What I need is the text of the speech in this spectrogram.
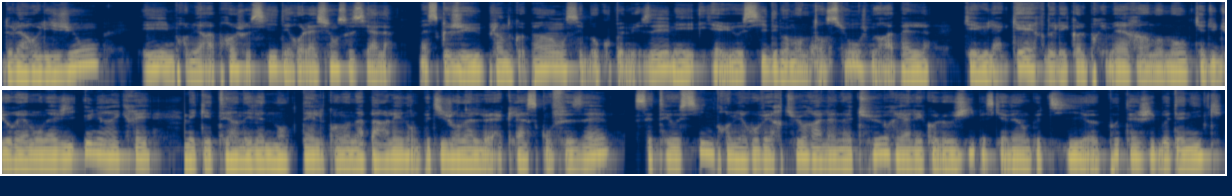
de la religion et une première approche aussi des relations sociales. Parce que j'ai eu plein de copains, on s'est beaucoup amusé, mais il y a eu aussi des moments de tension. Je me rappelle qu'il y a eu la guerre de l'école primaire à un moment qui a dû durer à mon avis une récré, mais qui était un événement tel qu'on en a parlé dans le petit journal de la classe qu'on faisait. C'était aussi une première ouverture à la nature et à l'écologie parce qu'il y avait un petit euh, potager botanique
